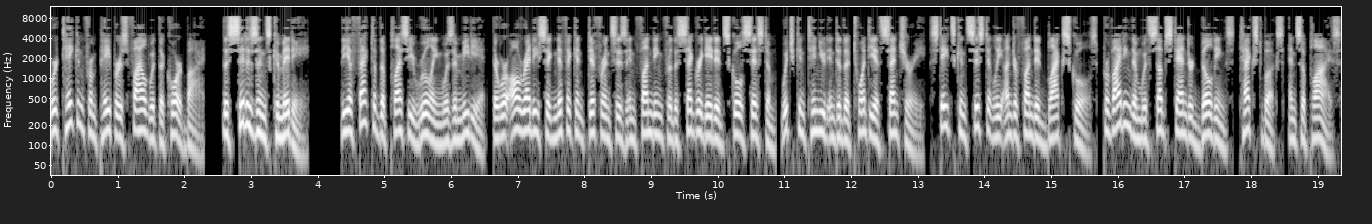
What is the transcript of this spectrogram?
were taken from papers filed with the court by the Citizens Committee the effect of the Plessy ruling was immediate. There were already significant differences in funding for the segregated school system, which continued into the 20th century. States consistently underfunded black schools, providing them with substandard buildings, textbooks, and supplies.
